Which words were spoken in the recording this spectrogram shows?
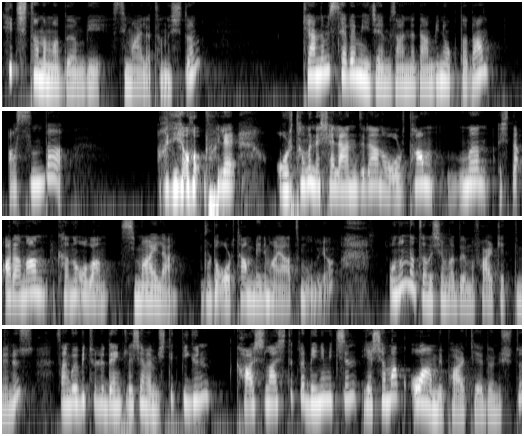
Hiç tanımadığım bir simayla tanıştım. Kendimi sevemeyeceğimi zanneden bir noktadan aslında hani o böyle ortamı neşelendiren, o ortamın işte aranan kanı olan Simayla. Burada ortam benim hayatım oluyor. Onunla tanışamadığımı fark ettim henüz. Sen böyle bir türlü denkleşememiştik. Bir gün karşılaştık ve benim için yaşamak o an bir partiye dönüştü.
